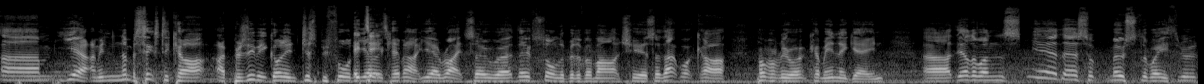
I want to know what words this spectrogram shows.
Um, yeah, I mean, number 60 car, I presume it got in just before the It yellow did. came out. Yeah, right. So uh, they've stolen a bit of a march here. So that what car probably won't come in again. Uh, the other ones, yeah, they're sort of most of the way through.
